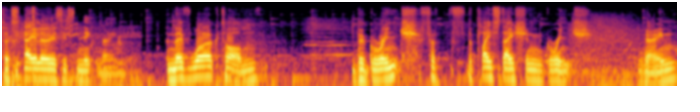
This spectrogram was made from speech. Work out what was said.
so Scaler is his nickname, and they've worked on the Grinch for the PlayStation Grinch game.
